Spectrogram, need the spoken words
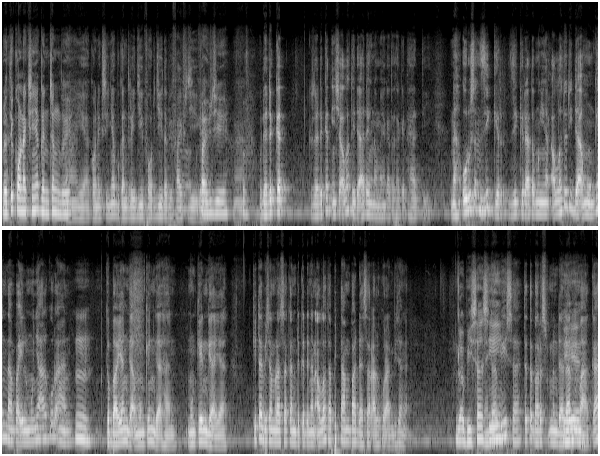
Berarti koneksinya kenceng tuh ya. Nah, iya, koneksinya bukan 3G, 4G tapi 5G kan. 5G. Nah, udah deket, sudah deket, insya Allah tidak ada yang namanya kata sakit hati. Nah, urusan zikir, zikir atau mengingat Allah itu tidak mungkin tanpa ilmunya Al-Quran. Hmm. Kebayang nggak mungkin nggak Han? Mungkin nggak ya? Kita bisa merasakan dekat dengan Allah tapi tanpa dasar Al-Quran bisa nggak? Nggak bisa Ya, sih. nggak bisa. Tetap harus mendalami Iya. maka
